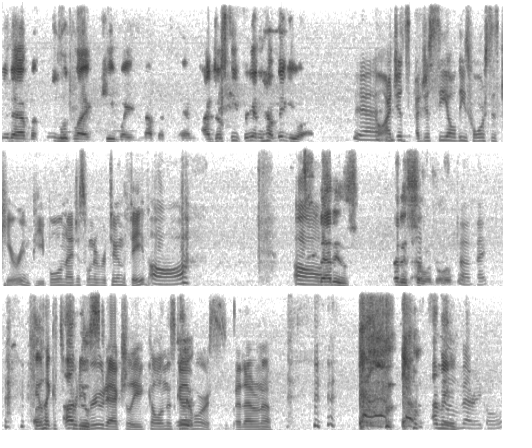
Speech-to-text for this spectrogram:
do that, but he look like he weighed nothing, and I just keep forgetting how big you are. Yeah. No, I just I just see all these horses carrying people, and I just want to return the favor. Aw. Aw. That is, that is so that's adorable. Perfect. I feel like it's pretty just- rude actually calling this guy Yeah. a horse, but I don't know. I Still mean, very cool.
